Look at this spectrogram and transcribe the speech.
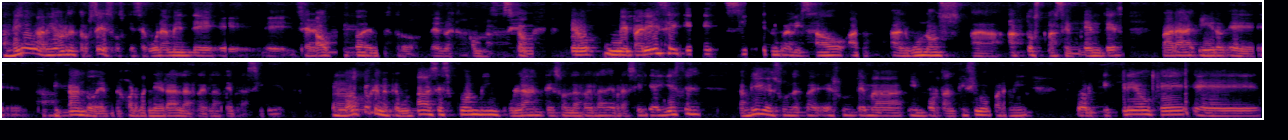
También han habido retrocesos que seguramente eh, eh, será objeto de, nuestro, de nuestra conversación. Pero me parece que sí han realizado algunos ah, actos trascendentes para ir aplicando de mejor manera las reglas de Brasilia. Lo otro que me preguntabas es cuán vinculantes son las reglas de Brasilia y este también es un, es un tema importantísimo para mí porque creo que eh,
